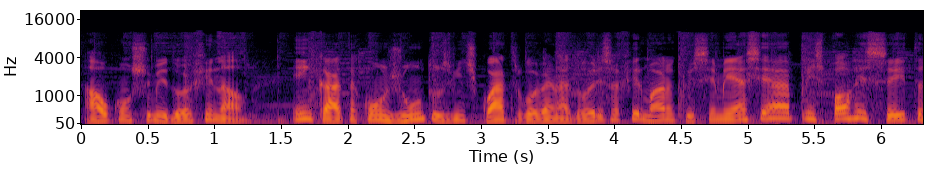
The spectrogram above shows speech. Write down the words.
ao consumidor final. Em carta conjunta, os 24 governadores afirmaram que o ICMS é a principal receita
